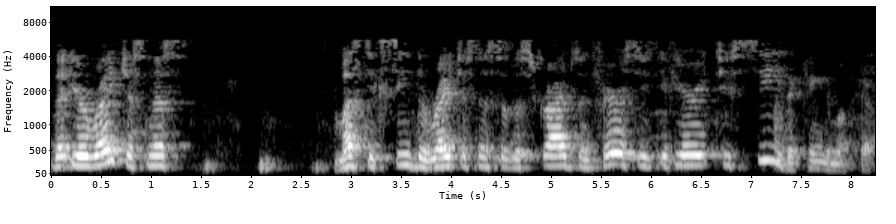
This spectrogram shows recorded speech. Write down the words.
that your righteousness must exceed the righteousness of the scribes and Pharisees if you're to see the kingdom of heaven.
